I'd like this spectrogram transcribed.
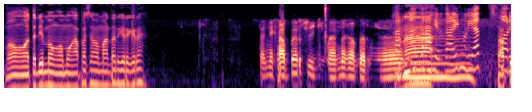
Mau tadi mau ngomong apa sama mantan kira-kira? Tanya kabar sih gimana kabarnya. Karena terakhir kali ngeliat Statusnya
